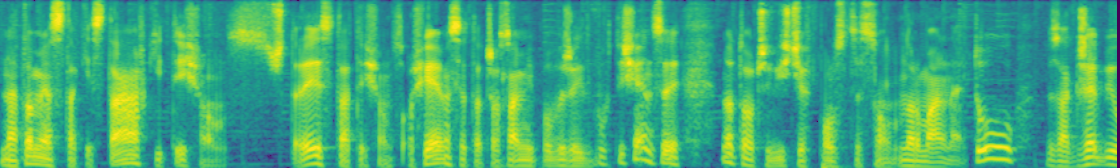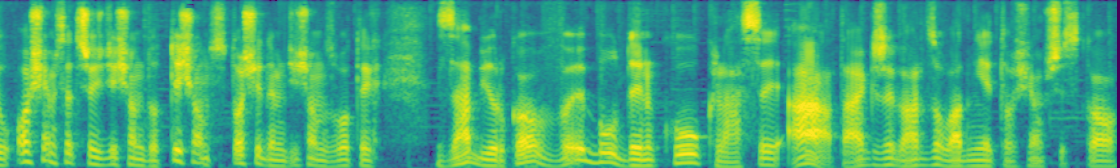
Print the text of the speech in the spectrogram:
Natomiast takie stawki 1400, 1800, a czasami powyżej 2000, no to oczywiście w Polsce są normalne. Tu w Zagrzebiu 860 do 1170 zł za biurko w budynku klasy A, także bardzo ładnie to się wszystko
